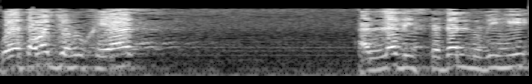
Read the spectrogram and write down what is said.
ويتوجه الخياس الذي استدل به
